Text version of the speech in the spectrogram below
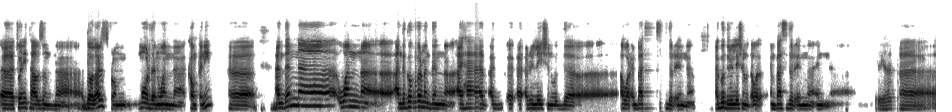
uh, twenty thousand uh, dollars from more than one company, Uh, and then uh, one uh, and the government. Then I have a, a, a relation with the, our ambassador in a good relation with our ambassador in in yeah. Uh,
